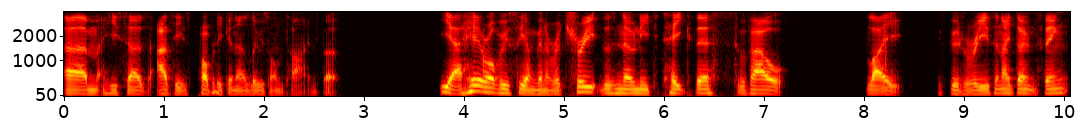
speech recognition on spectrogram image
Um, he says, as he's probably going to lose on time. But yeah, here obviously I'm going to retreat. There's no need to take this without like a good reason, I don't think.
